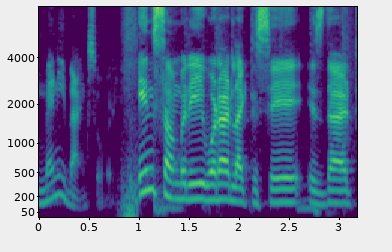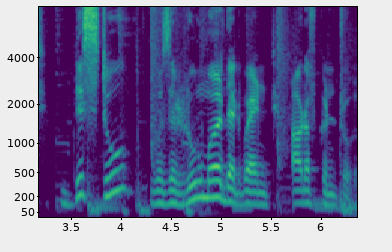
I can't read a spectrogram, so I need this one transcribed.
many banks over here. In summary, what I'd like to say is that this too was a rumor that went out of control.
